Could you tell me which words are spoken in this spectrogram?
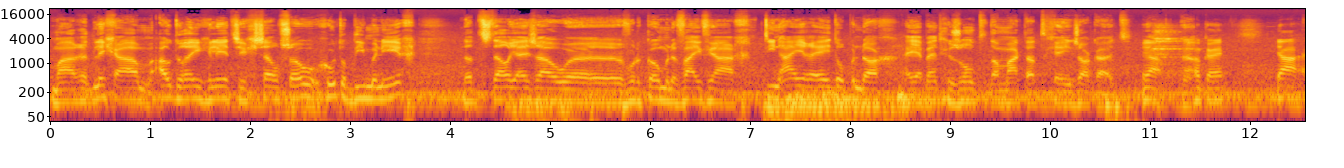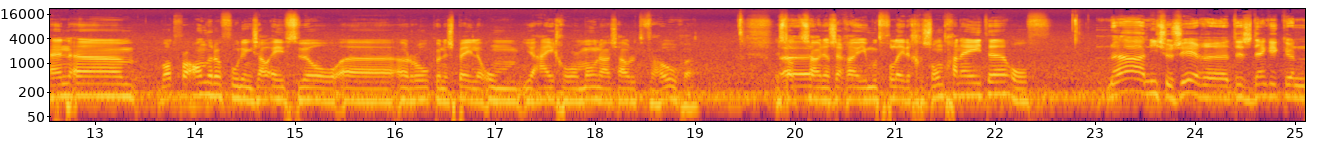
Maar het lichaam autoreguleert zichzelf zo goed op die manier... Dat stel jij zou eh, voor de komende vijf jaar tien eieren eten op een dag en jij bent gezond, dan maakt dat geen zak uit. Ja, Ja. oké. Ja, en ehm, wat voor andere voeding zou eventueel eh, een rol kunnen spelen om je eigen hormoonhuishouden te verhogen? Is dat, Eh, zou je dan zeggen, je moet volledig gezond gaan eten? Of? Nou, niet zozeer. Het is denk ik een,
